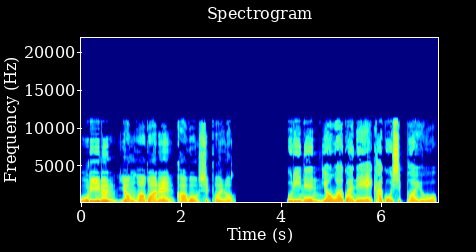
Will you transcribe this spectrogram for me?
우리는 영화관에 가고 싶어요. 우리는 영화관에 가고 싶어요.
